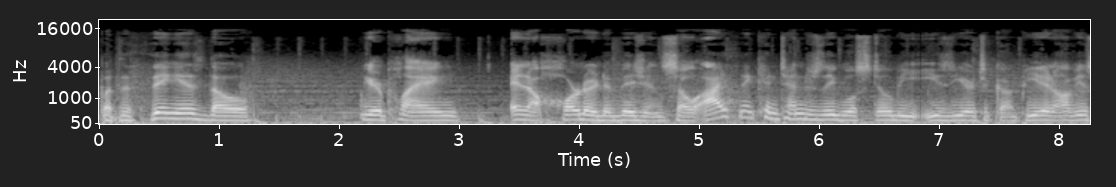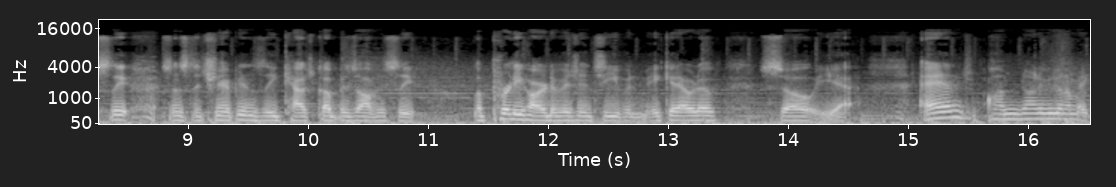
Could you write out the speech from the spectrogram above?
But the thing is, though, you're playing in a harder division. So I think Contenders League will still be easier to compete in, obviously, since the Champions League Cash Cup is obviously a pretty hard division to even make it out of. So yeah. And I'm not even gonna make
